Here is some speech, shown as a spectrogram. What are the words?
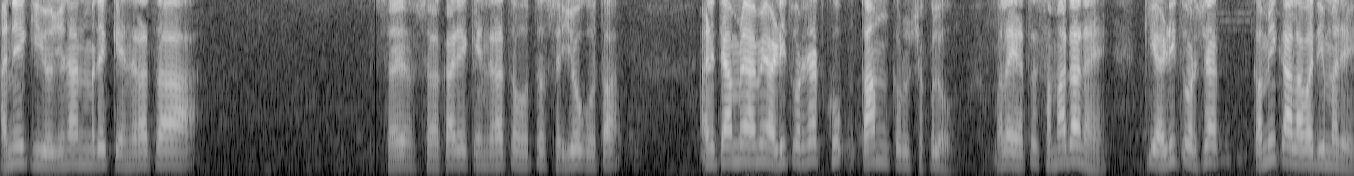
अनेक योजनांमध्ये केंद्राचा सह सहकार्य केंद्राचं होतं सहयोग होता. आणि त्यामुळे आम्ही अडीच वर्षात खूप काम करू शकलो. मला याचं समाधान आहे की अडीच वर्षात कमी कालावधीमध्ये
